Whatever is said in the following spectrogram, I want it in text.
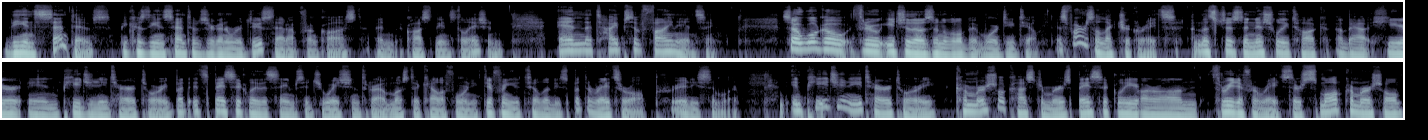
the incentives, because the incentives are going to reduce that upfront cost and the cost of the installation, and the types of financing. So we'll go through each of those in a little bit more detail. As far as electric rates, let's just initially talk about here in PG&E territory, but it's basically the same situation throughout most of California. Different utilities, but the rates are all pretty similar. In PG&E territory, commercial customers basically are on three different rates. There's small commercial,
